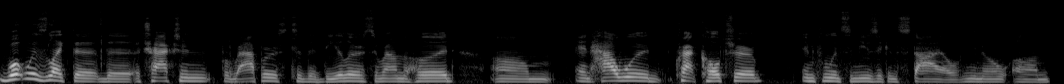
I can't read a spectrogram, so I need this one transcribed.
what was like the the attraction for rappers to the dealers around the hood, um, and how would crack culture influence the music and style? You know. Um,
